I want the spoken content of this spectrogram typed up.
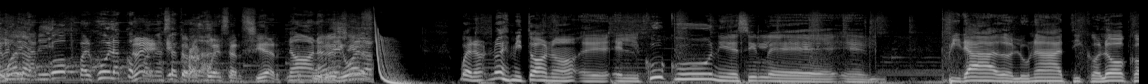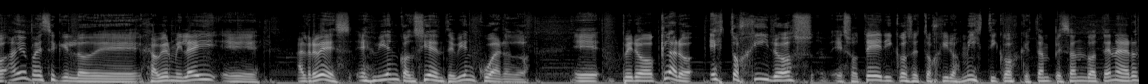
Igual la copa, el juego de la copa no, esto no puede ser cierto. No, no, igual Bueno, no es mi tono eh, el cucu ni decirle eh, pirado, lunático, loco. A mí me parece que lo de Javier Milei, eh, al revés, es bien consciente, bien cuerdo. Eh, pero claro, estos giros esotéricos, estos giros místicos que está empezando a tener,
